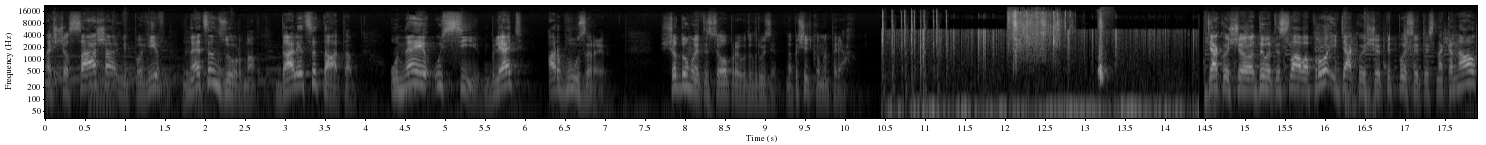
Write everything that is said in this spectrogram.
на що Саша відповів нецензурно. Далі цитата. У неї усі, блять, арбузери. Що думаєте з цього приводу, друзі? Напишіть в коментарях. Дякую, що дивитесь Слава Про і дякую, що підписуєтесь на канал.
